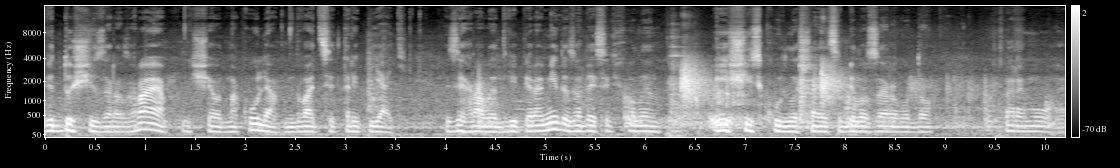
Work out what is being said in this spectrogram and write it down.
від душі зараз грає. Ще одна куля 23-5. Зіграли дві піраміди за 10 хвилин. І 6 куль лишається Білозерову до перемоги.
